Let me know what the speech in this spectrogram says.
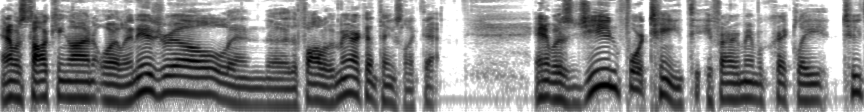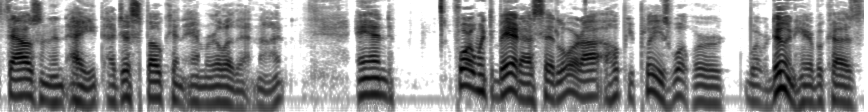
And I was talking on oil in Israel and uh, the fall of America and things like that. And it was June 14th, if I remember correctly, 2008. I just spoke in Amarillo that night. And before I went to bed, I said, Lord, I hope you're pleased what we're what we're doing here because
